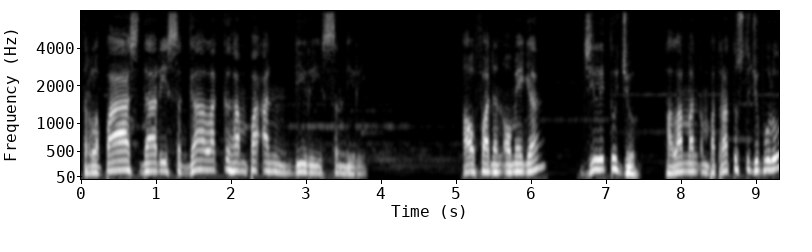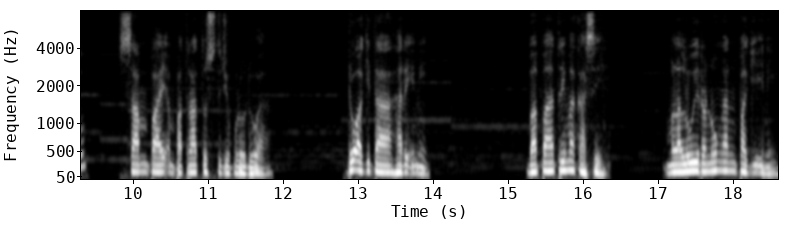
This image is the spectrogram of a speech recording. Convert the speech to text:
terlepas dari segala kehampaan diri sendiri. Alfa dan Omega, jilid 7, halaman 470 sampai 472. doa kita hari ini. Bapa, terima kasih. Melalui renungan pagi ini,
